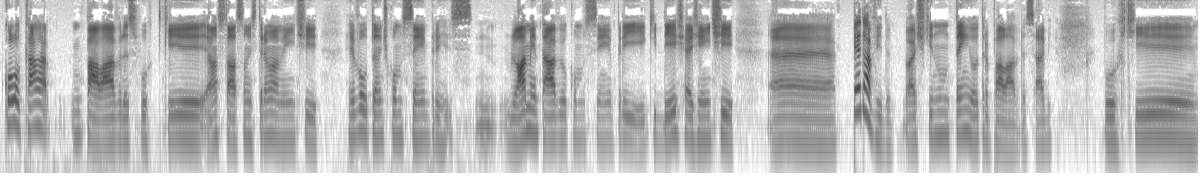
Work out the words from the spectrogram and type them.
colocar em palavras, porque é uma situação extremamente revoltante, como sempre, lamentável, como sempre, e que deixa a gente é, pé da vida. Eu acho que não tem outra palavra, sabe? Porque,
